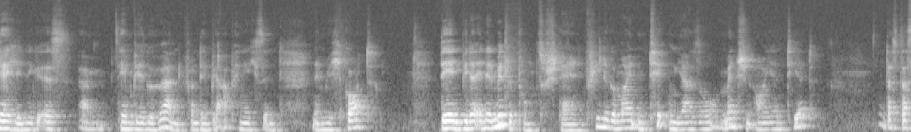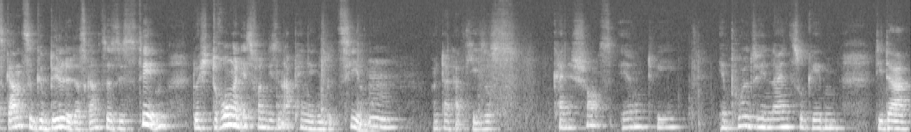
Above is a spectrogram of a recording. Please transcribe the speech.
derjenige ist, ähm, dem wir gehören, von dem wir abhängig sind, nämlich Gott, den wieder in den Mittelpunkt zu stellen. Viele Gemeinden ticken ja so menschenorientiert dass das ganze Gebilde, das ganze System durchdrungen ist von diesen abhängigen Beziehungen. Mhm. Und dann hat Jesus keine Chance, irgendwie Impulse hineinzugeben, die da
